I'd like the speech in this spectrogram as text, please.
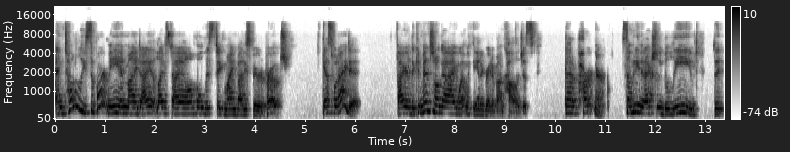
and totally support me in my diet, lifestyle, holistic mind, body, spirit approach. Guess what I did? Fired the conventional guy, went with the integrative oncologist, got a partner, somebody that actually believed that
